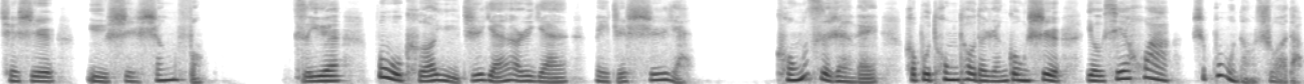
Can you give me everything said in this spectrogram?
却是与世生风。”子曰：“不可与之言而言，谓之失言。”孔子认为，和不通透的人共事，有些话是不能说的，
